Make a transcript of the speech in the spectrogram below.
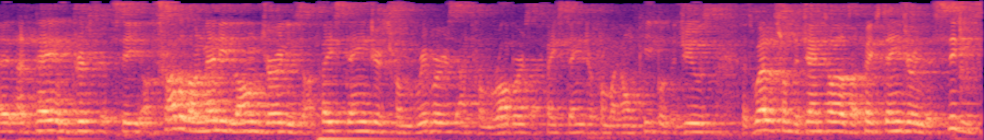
A, a day in drift at sea. I've travelled on many long journeys. I've faced dangers from rivers and from robbers. I've faced danger from my own people, the Jews, as well as from the Gentiles. I've faced danger in the cities,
